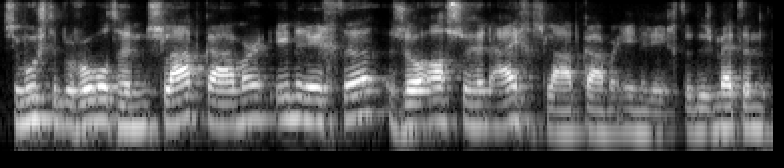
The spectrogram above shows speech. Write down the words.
ze moesten bijvoorbeeld hun slaapkamer inrichten zoals ze hun eigen slaapkamer inrichten. Dus met een,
